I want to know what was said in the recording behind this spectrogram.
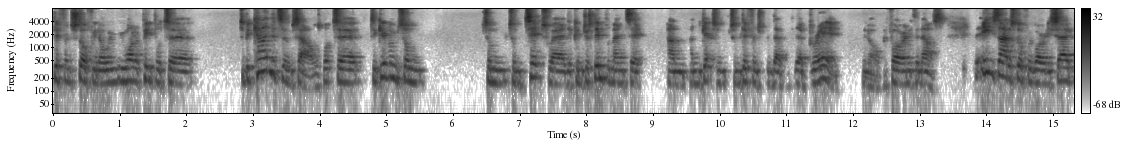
different stuff. You know, we, we wanted people to to be kinder to themselves, but to, to give them some some some tips where they can just implement it and, and get some, some difference with their, their brain, you know, before anything else. The eat side of stuff we've already said,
